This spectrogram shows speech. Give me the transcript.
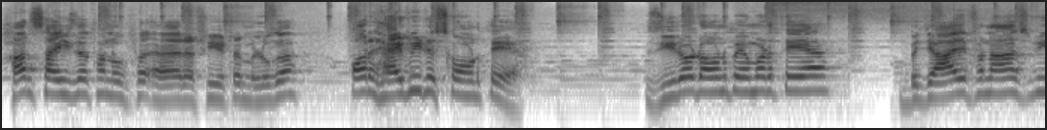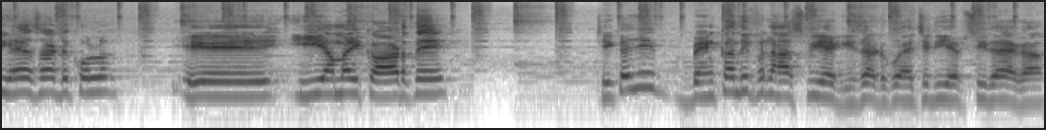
ਹਰ ਸਾਈਜ਼ ਦਾ ਤੁਹਾਨੂੰ ਰੈਫਰੀਜਰੇਟਰ ਮਿਲੂਗਾ ਔਰ ਹੈਵੀ ਡਿਸਕਾਊਂਟ ਤੇ ਹੈ। ਜ਼ੀਰੋ ਡਾਊਨ ਪੇਮੈਂਟ ਤੇ ਆ ਬਜਾਜ ਫਾਈਨਾਂਸ ਵੀ ਹੈ ਸਾਡੇ ਕੋਲ, ਇਹ EMI ਕਾਰਡ ਤੇ। ਠੀਕ ਹੈ ਜੀ? ਬੈਂਕਾਂ ਦੀ ਫਾਈਨਾਂਸ ਵੀ ਹੈਗੀ ਸਾਡੇ ਕੋਲ HDFC ਦਾ ਹੈਗਾ,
